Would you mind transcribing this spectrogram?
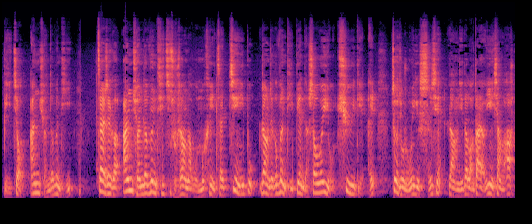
比较安全的问题。在这个安全的问题基础上呢，我们可以再进一步让这个问题变得稍微有趣一点。哎，这就容易实现，让你的老大有印象了啊。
